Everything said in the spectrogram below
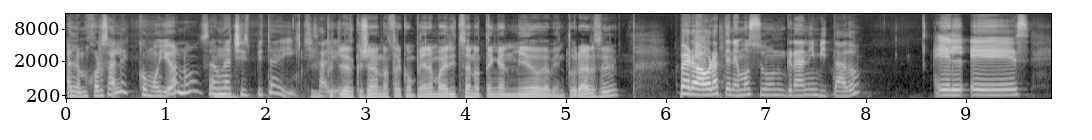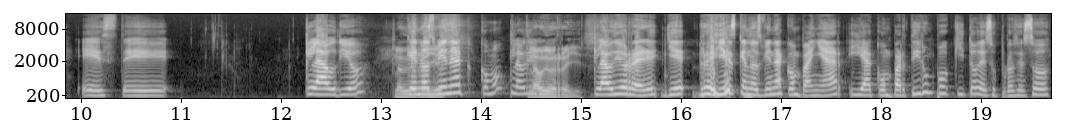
a lo mejor sale como yo, ¿no? O sea, una chispita y sí, salió. Ya escucharon a nuestra compañera Maritza, no tengan miedo de aventurarse. Pero ahora tenemos un gran invitado él es este Claudio, Claudio que nos Reyes. viene a ¿cómo? Claudio, Claudio Reyes. Claudio Reyes que nos viene a acompañar y a compartir un poquito de su proceso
